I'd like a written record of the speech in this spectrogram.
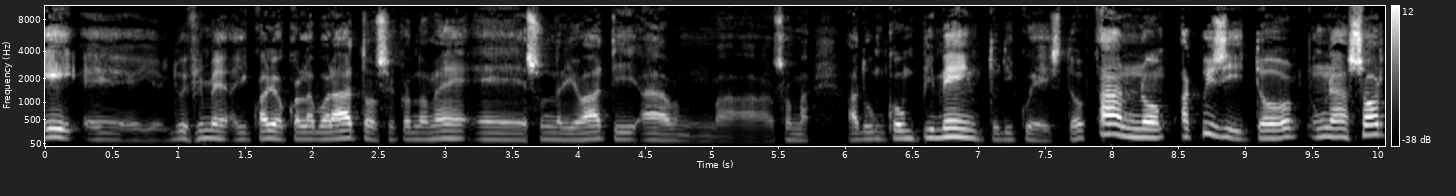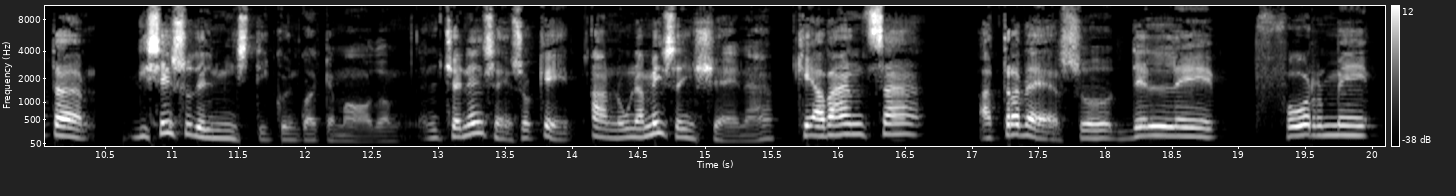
e eh, i due film ai quali ho collaborato secondo me eh, sono arrivati a, a, insomma, ad un compimento di questo, hanno acquisito una sorta di senso del mistico in qualche modo, cioè nel senso che hanno una messa in scena che avanza attraverso delle forme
